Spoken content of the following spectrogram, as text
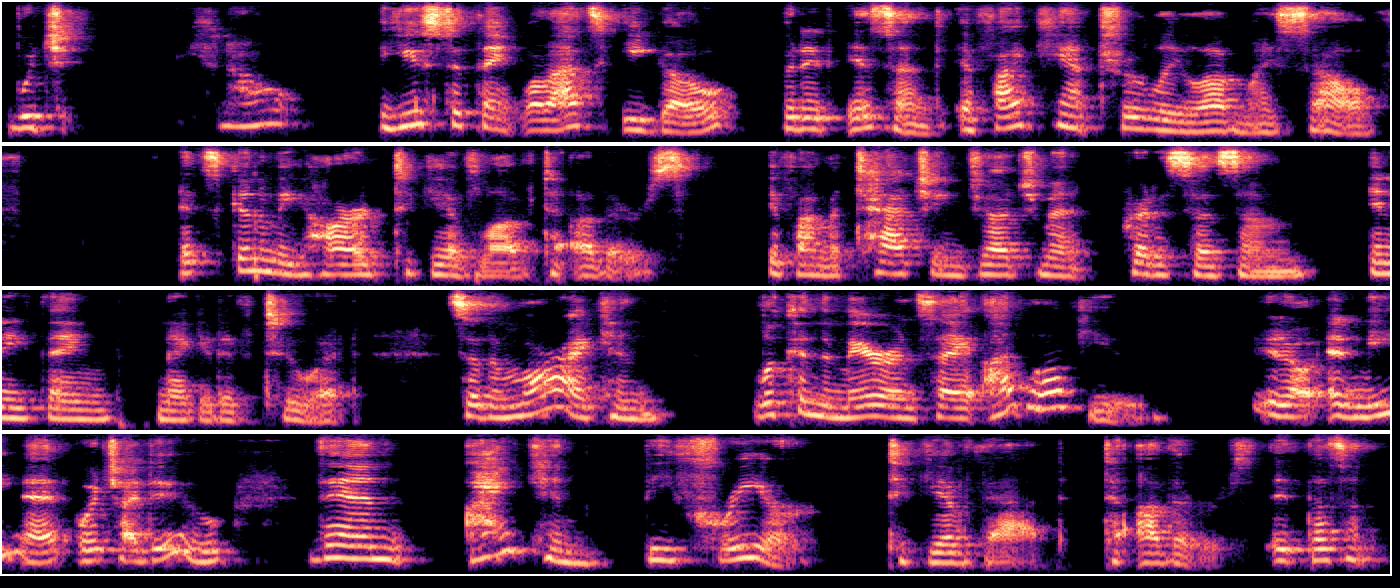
which, you know, I used to think, well, that's ego but it isn't. If I can't truly love myself, it's going to be hard to give love to others if I'm attaching judgment, criticism, anything negative to it. So the more I can look in the mirror and say, I love you, you know, and mean it, which I do, then I can be freer to give that to others. It doesn't,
